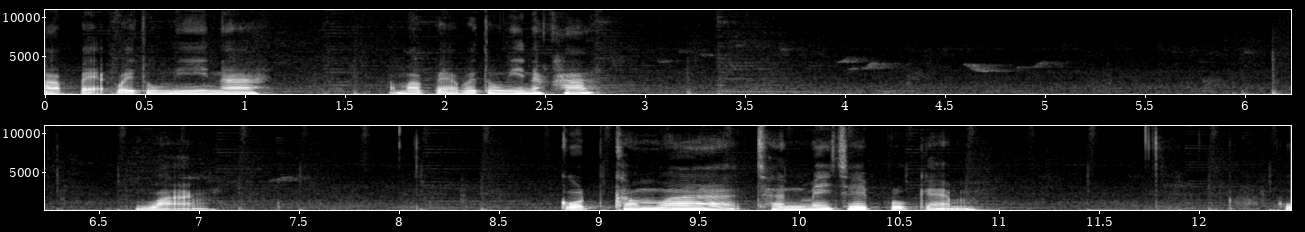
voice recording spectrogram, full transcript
มาแปะไว้ตรงนี้นะ เอามาแปะไว้ตรงนี้นะคะวาง กดคำว่าฉันไม่ใช่โปรแกรม ภู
